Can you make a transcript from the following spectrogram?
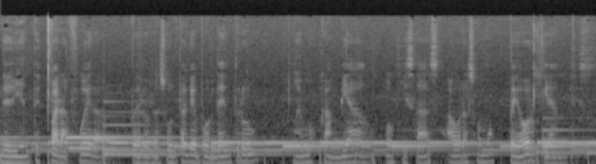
de dientes para afuera, pero resulta que por dentro no hemos cambiado o quizás ahora somos peor que antes.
